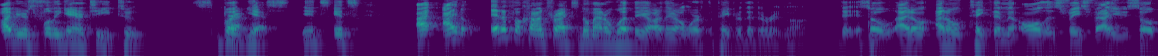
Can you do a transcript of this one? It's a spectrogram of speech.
five years fully guaranteed too. But correct. yes, it's it's I I NFL contracts, no matter what they are, they aren't worth the paper that they're written on so I don't I don't take them at all as face value. So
